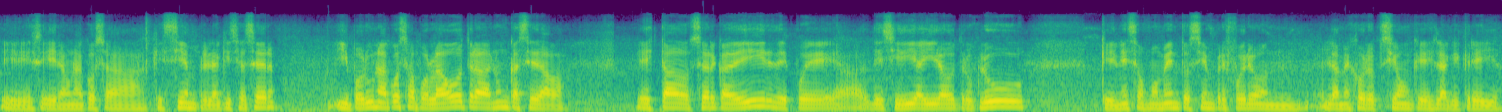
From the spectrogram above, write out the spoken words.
eh, era una cosa que siempre la quise hacer y por una cosa por la otra nunca se daba. He estado cerca de ir, después ah, decidí ir a otro club, que en esos momentos siempre fueron la mejor opción que es la que creía.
